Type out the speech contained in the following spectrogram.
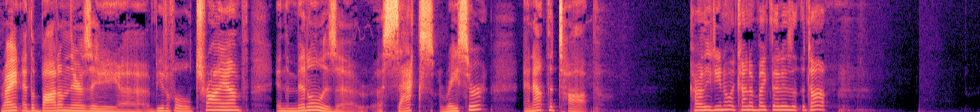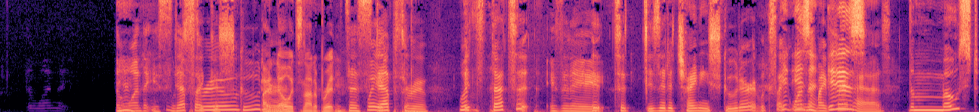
Right at the bottom, there's a uh, beautiful Triumph. In the middle is a, a Sax Racer. And at the top, Carly, do you know what kind of bike that is at the top? The Yeah. one that you step Looks like through. a scooter. I know it's not a Briton. it's a Wait. step through. It's that's it. Is it a? It's a. Is it a Chinese scooter? It looks like It one isn't. that my It friend is- has. The most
